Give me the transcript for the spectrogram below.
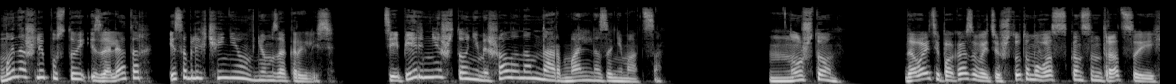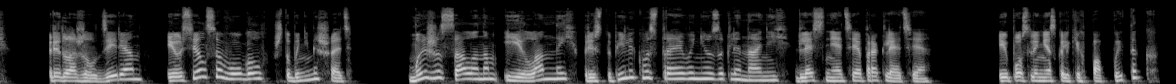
мы нашли пустой изолятор и с облегчением в нем закрылись. Теперь ничто не мешало нам нормально заниматься. «Ну что, давайте показывайте, что там у вас с концентрацией», — предложил Дериан и уселся в угол, чтобы не мешать. Мы же с Аланом и Иланной приступили к выстраиванию заклинаний для снятия проклятия. И после нескольких попыток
